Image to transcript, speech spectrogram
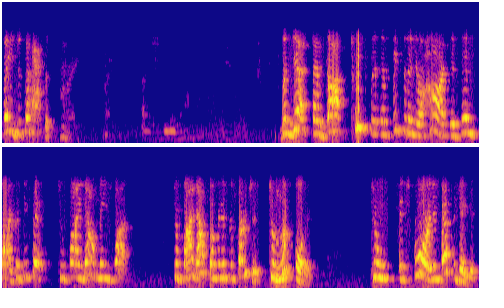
stage it to happen. But yet, as God tweaks it and fixes it in your heart, it then finds, because he said to find out means what? To find out something is to search it, to look for it to explore and investigate it.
